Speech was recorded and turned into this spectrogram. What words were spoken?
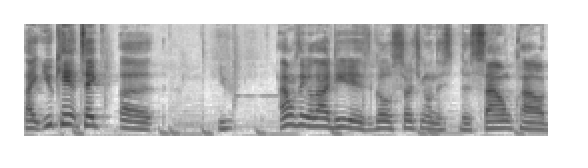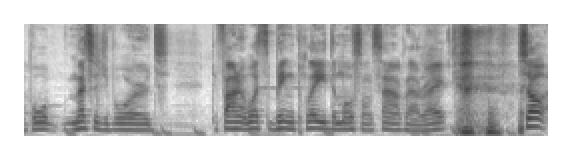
Like you can't take a you. I don't think a lot of DJs go searching on the the SoundCloud board, message boards to find out what's being played the most on SoundCloud, right? so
